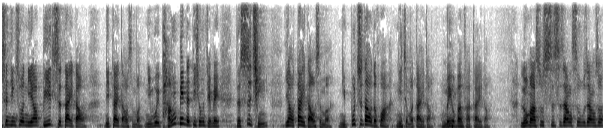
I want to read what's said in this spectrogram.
圣经说你要彼此带导，你带导什么？你为旁边的弟兄姐妹的事情要带导什么？你不知道的话，你怎么带导？没有办法带导。罗马书十四章十五章说，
